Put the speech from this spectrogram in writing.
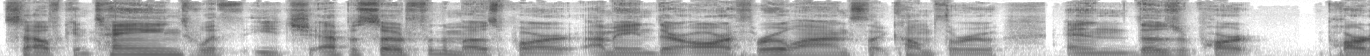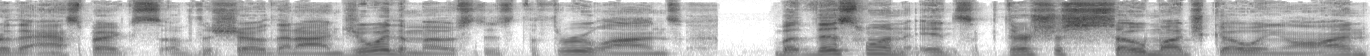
self-contained with each episode for the most part. I mean, there are through lines that come through, and those are part part of the aspects of the show that I enjoy the most is the through lines. But this one, it's there's just so much going on.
